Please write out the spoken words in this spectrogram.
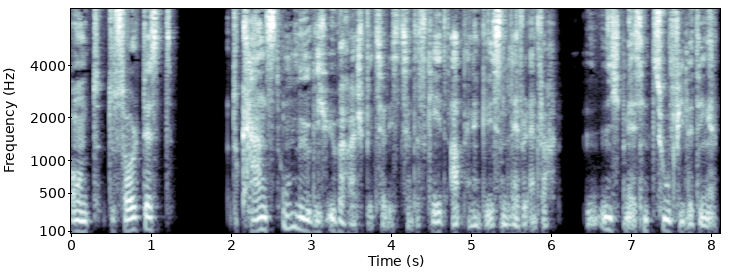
Und du solltest du kannst unmöglich überall Spezialist sein. Das geht ab einem gewissen Level einfach nicht mehr. Es sind zu viele Dinge.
